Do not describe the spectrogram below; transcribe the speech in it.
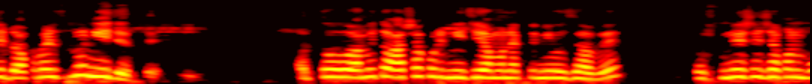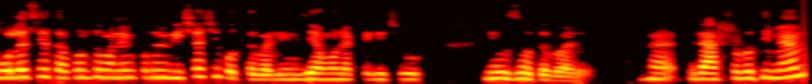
যে ডকুমেন্টসগুলো নিয়ে যেতে। তো আমি তো আশা করিনি যে এমন একটা নিউজ হবে। তো শুনে এসে যখন বলেছে তখন তো মানে আমি প্রথমে বিশ্বাসই করতে পারিনি যে এমন একটা কিছু নিউজ হতে পারে। হ্যাঁ রাষ্ট্রপতি ম্যাম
